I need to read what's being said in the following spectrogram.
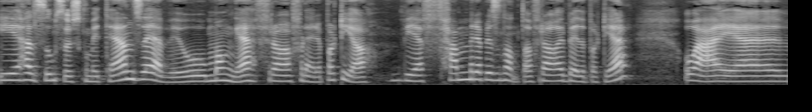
I helse- og omsorgskomiteen så er vi jo mange fra flere partier. Vi er fem representanter fra Arbeiderpartiet, og jeg er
